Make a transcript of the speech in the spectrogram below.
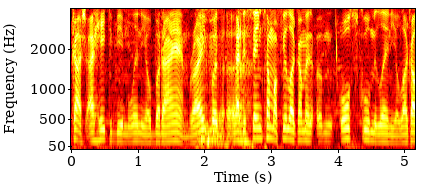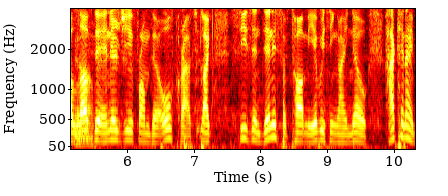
gosh, I hate to be a millennial, but I am, right? but at the same time, I feel like I'm an um, old school millennial. Like I love the energy from the old crowd. Like seasoned dentists have taught me everything I know. How can I?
